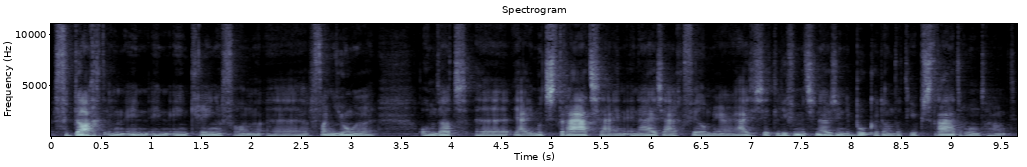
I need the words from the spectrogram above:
verdacht in, in, in, in kringen van, van jongeren. Omdat eh, ja, je moet straat zijn en hij is eigenlijk veel meer. Hij zit liever met zijn neus in de boeken dan dat hij op straat rondhangt.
